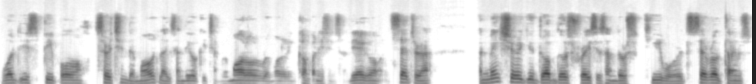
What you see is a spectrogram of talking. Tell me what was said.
what is people searching the most, like San Diego Kitchen Remodel, remodeling companies in San Diego, etc., and make sure you drop those phrases and those keywords several times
